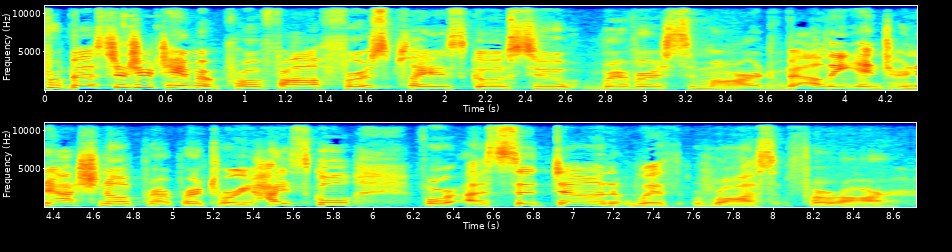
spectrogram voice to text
For Best Entertainment Profile, first place goes to River Simard Valley International Preparatory High School for a sit down with Ross Farrar.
